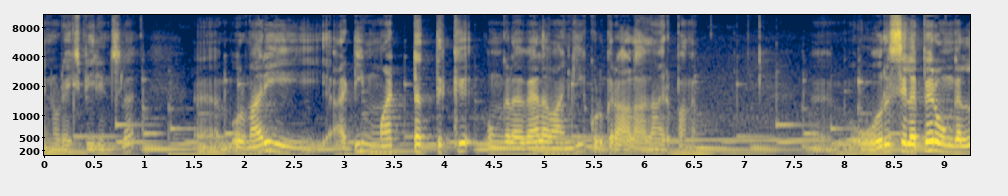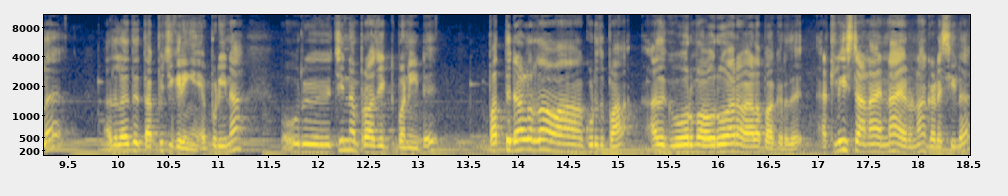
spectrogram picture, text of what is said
என்னோடய எக்ஸ்பீரியன்ஸில் ஒரு மாதிரி அடிமட்டத்துக்கு உங்களை வேலை வாங்கி கொடுக்குற ஆளாக தான் இருப்பாங்க. ஒரு சில பேர் உங்களில் அதில் இருந்து தப்பிச்சுக்கிறீங்க. எப்படின்னா ஒரு சின்ன ப்ராஜெக்ட் பண்ணிவிட்டு பத்து டாலர் தான் கொடுத்துப்பான். அதுக்கு ஒரு வா- ஒரு வாரம் வேலை பார்க்குறது. அட்லீஸ்ட் ஆனால் என்ன ஆயிரும்னா கடைசியில்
